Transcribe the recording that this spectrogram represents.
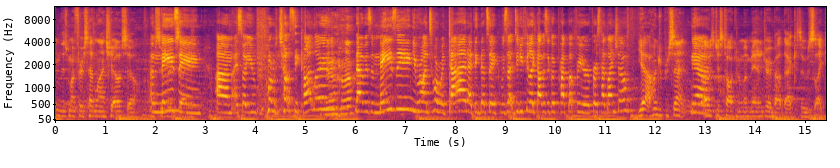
And this is my first headline show, so I'm amazing. Um, I saw you perform with Chelsea Cutler. Uh-huh. That was amazing. You were on tour with that. I think that's like, was that? Did you feel like that was a good prep up for your first headline show? Yeah, 100%. Yeah. I was just talking to my manager about that because it was like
